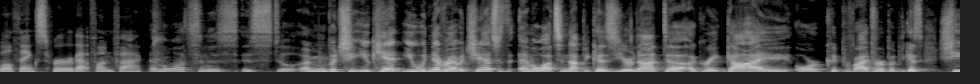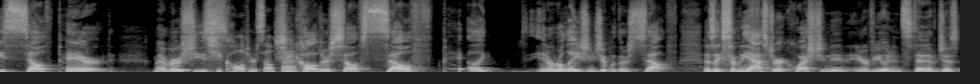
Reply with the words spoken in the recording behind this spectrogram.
Well, thanks for that fun fact. Emma Watson is is still. I mean, but she you can't you would never have a chance with Emma Watson not because you're not uh, a great guy or could provide for her, but because she's self paired. Remember, she's she called herself. She that? called herself self like in a relationship with herself. It was like somebody asked her a question in an interview, and instead of just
